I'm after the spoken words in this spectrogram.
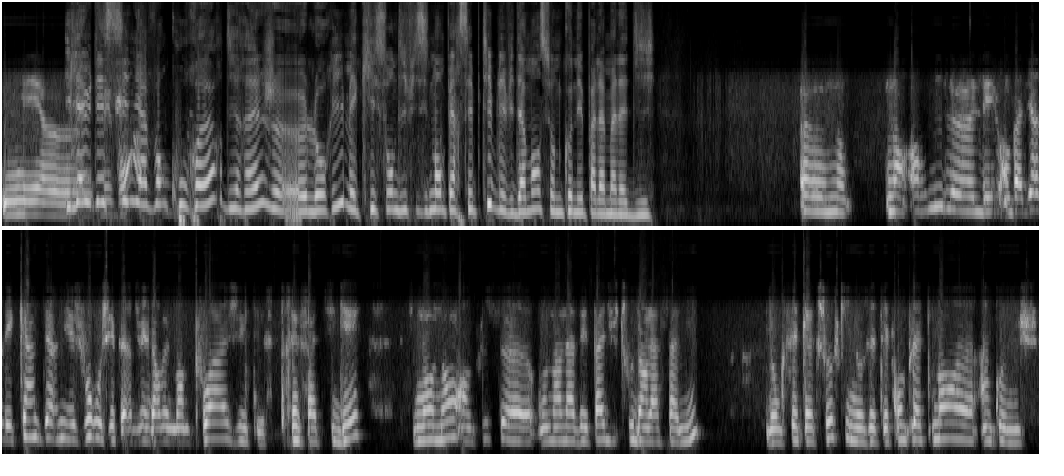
Mais, euh, Il y a eu des signes bon, avant-coureurs, dirais-je, euh, Laurie, mais qui sont difficilement perceptibles, évidemment, si on ne connaît pas la maladie. euh, non. Non, hormis le- les, on va dire les 15 derniers jours où j'ai perdu énormément de poids, j'ai été très fatiguée. Sinon, non, en plus, euh, on n'en avait pas du tout dans la famille. Donc, c'est quelque chose qui nous était complètement inconnu.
